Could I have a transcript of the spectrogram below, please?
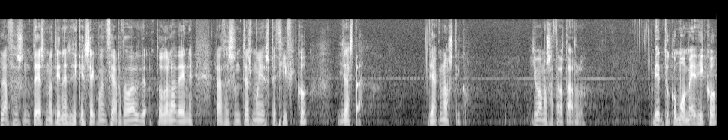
Le haces un test, no tienes ni que secuenciar todo el, todo el ADN. Le haces un test muy específico y ya está. Diagnóstico. Y vamos a tratarlo. Bien, tú como médico,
